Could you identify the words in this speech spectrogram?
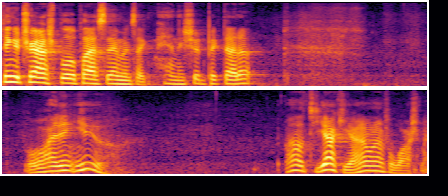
thing of trash blow past them, and it's like, man, they should have picked that up. Well, why didn't you? Well, it's yucky. I don't have to wash my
